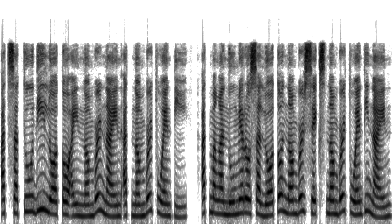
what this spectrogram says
at sa 2D Lotto ay number 9 at number 20, at mga numero sa Lotto number 6, number 29,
